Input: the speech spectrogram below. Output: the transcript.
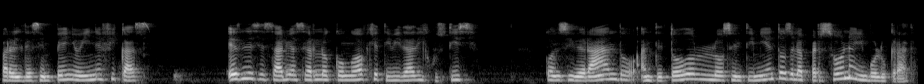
para el desempeño ineficaz, es necesario hacerlo con objetividad y justicia considerando ante todo los sentimientos de la persona involucrada.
